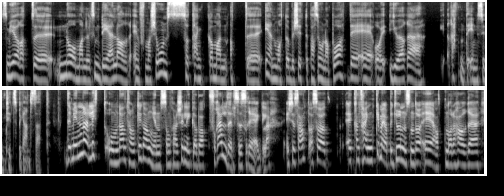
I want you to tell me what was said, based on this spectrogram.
som gjør at uh, når man liksom deler informasjon, så tenker man at én uh, måte å beskytte personer på, det er å gjøre retten til innsyn tidsbegrenset. Det minner litt om den tankegangen som kanskje ligger bak foreldelsesregler. ikke sant? Altså, jeg kan tenke meg at begrunnelsen da er at, har, eh,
